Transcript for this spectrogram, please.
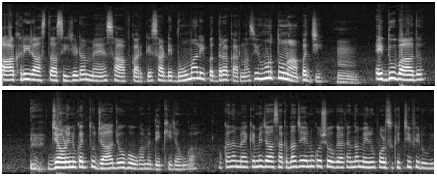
ਆਖਰੀ ਰਸਤਾ ਸੀ ਜਿਹੜਾ ਮੈਂ ਸਾਫ਼ ਕਰਕੇ ਸਾਡੇ ਦੋਵਾਂ ਲਈ ਪੱਧਰਾ ਕਰਨਾ ਸੀ ਹੁਣ ਤੂੰ ਨਾ ਭੱਜੀ। ਹੂੰ। ਇਦੋਂ ਬਾਅਦ ਜਿਉਣੇ ਨੂੰ ਕਹਿੰਦੀ ਤੂੰ ਜਾ ਜੋ ਹੋਊਗਾ ਮੈਂ ਦੇਖੀ ਜਾਊਂਗਾ। ਉਹ ਕਹਿੰਦਾ ਮੈਂ ਕਿਵੇਂ ਜਾ ਸਕਦਾ ਜੇ ਇਹਨੂੰ ਕੁਝ ਹੋ ਗਿਆ? ਕਹਿੰਦਾ ਮੈਨੂੰ ਪੁਲਿਸ ਖਿੱਚੀ ਫਿਰੂਗੀ।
